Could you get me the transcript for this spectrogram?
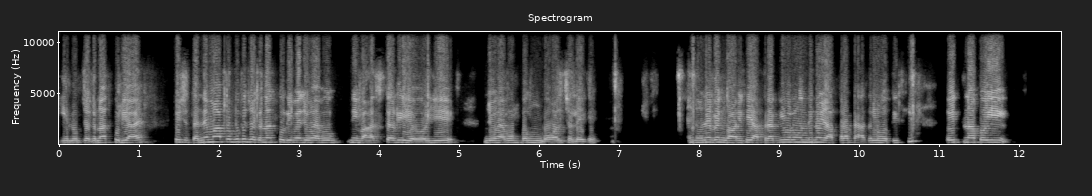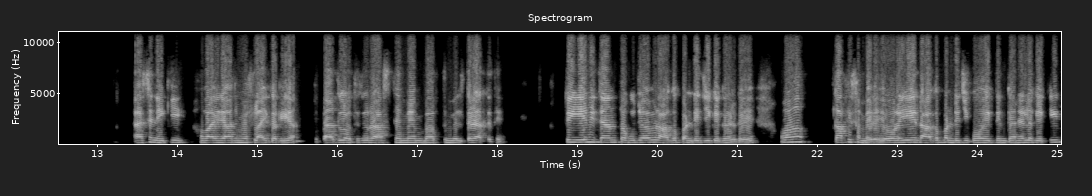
ये लोग जगन्नाथपुरी आए। तो चैतन्य महाप्रभु तो जगन्नाथपुरी में जो है वो निवास कर लिए और ये जो है वो बंगाल चले गए। इन्होंने बंगाल की यात्रा की और उन दिनों यात्रा पैदल होती थी तो इतना कोई ऐसे नहीं कि हवाई जहाज़ में फ्लाई कर लिया तो पैदल होते थे, रास्ते में भक्त मिलते रहते थे। तो ये नित्यानंद प्रभु जो है राघव पंडित जी के घर गए। वहाँ काफ़ी समय रहे और ये राघव पंडित जी को एक दिन कहने लगे कि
